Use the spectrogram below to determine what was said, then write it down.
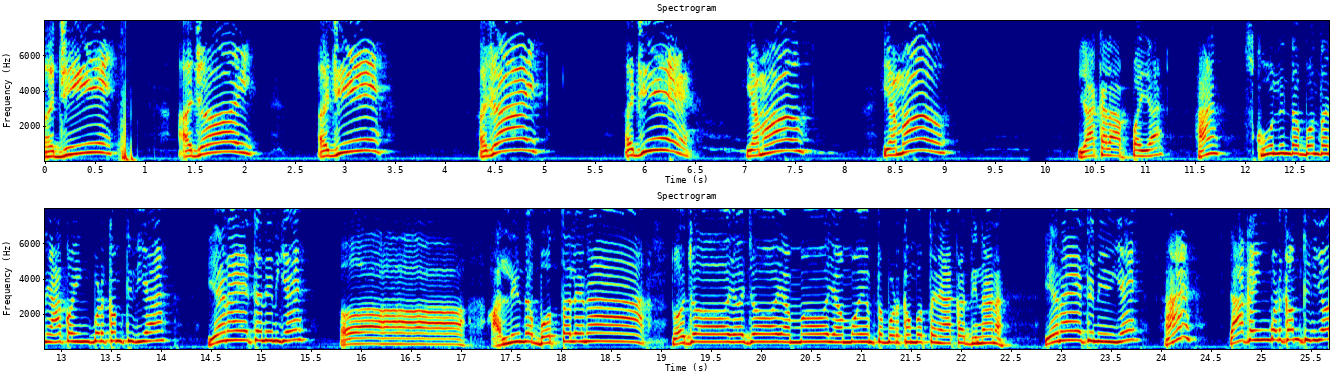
ಅಜ್ಜಿ ಅಜಯ್ ಅಜ್ಜಿ ಅಜಯ್ ಅಜ್ಜಿ ಯಮ ಯಮ. ಯಾಕಲ್ಲ ಅಪ್ಪಯ್ಯ, ಹಾ? ಸ್ಕೂಲಿಂದ ಬಂದನ ಯಾಕೋ ಹಿಂಗ್ ಬಡ್ಕೊಂತಿದ್ಯಾ? ಏನಾಯ್ತ ನಿನಗೆ? ಅಲ್ಲಿಂದ ಬತ್ತಲೇನಾ? ಅಜಯ್ ಯಜೋ ಅಮ್ಮ ಯಮ್ಮ ಅಂತ ಬಡ್ಕೊಂಬತ್ತಾನೆ ಯಾಕೋ ದಿನಾನ? ಏನಾಯ್ತು ನಿನಗೆ ಹಾ ಯಾಕ ಹಿಂಗ್ ಬಡ್ಕೊಂತಿದ್ಯಾ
